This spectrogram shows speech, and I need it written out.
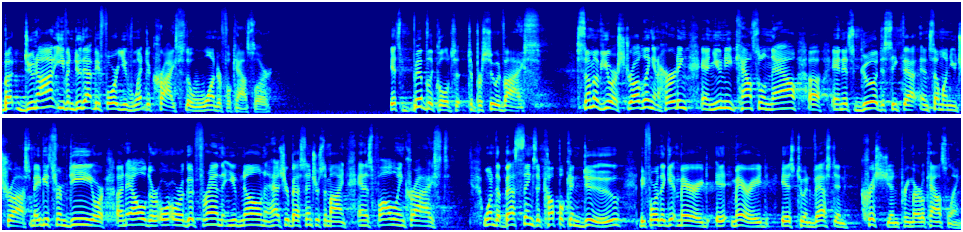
But do not even do that before you've went to Christ, the wonderful counselor. It's biblical to, to pursue advice. Some of you are struggling and hurting, and you need counsel now, uh, and it's good to seek that in someone you trust. Maybe it's from D or an elder or, or a good friend that you've known and has your best interest in mind and is following Christ. One of the best things a couple can do before they get married, it, married is to invest in Christian premarital counseling.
